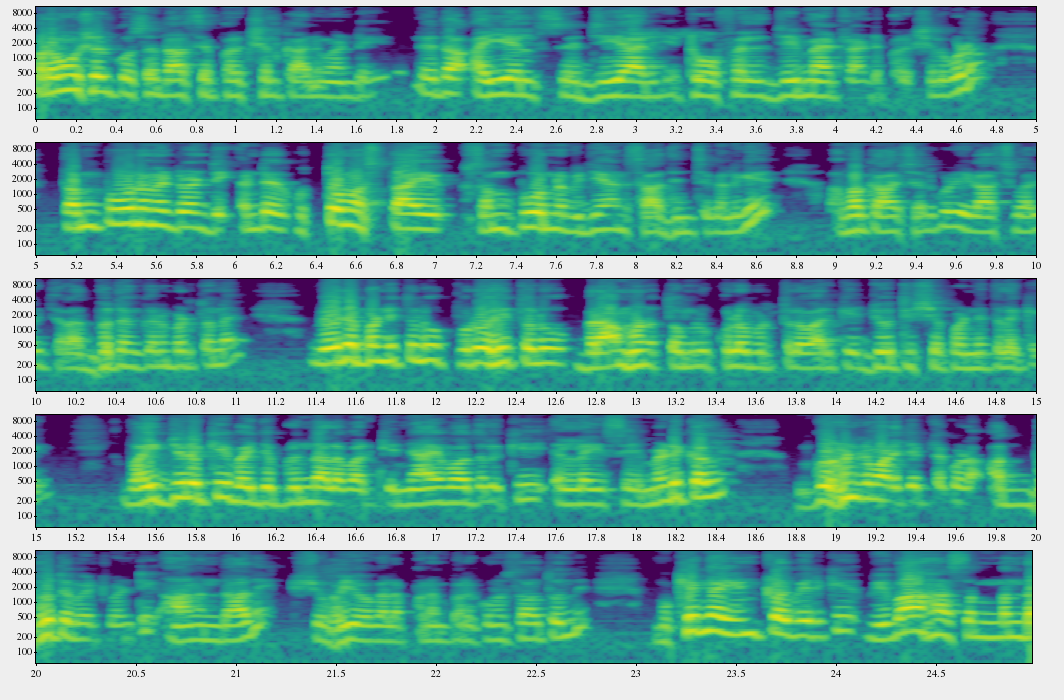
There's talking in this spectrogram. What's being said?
ప్రమోషన్ కోసం రాసే పరీక్షలు కానివ్వండి లేదా ఐఎల్స్ జిఆర్ఈ టోఫెల్ జిమాట్ లాంటి పరీక్షలు కూడా సంపూర్ణమైనటువంటి అంటే ఉత్తమ స్థాయి సంపూర్ణ విజయాన్ని సాధించగలిగే అవకాశాలు కూడా ఈ రాశి వారికి చాలా అద్భుతంగా కనబడుతున్నాయి. వేద పండితులు పురోహితులు బ్రాహ్మణత్వములు కులవృత్తుల వారికి జ్యోతిష్య పండితులకి వైద్యులకి వైద్య బృందాల వారికి న్యాయవాదులకి ఎల్ఐసి మెడికల్ గృహ నిర్మాణ జట్ల కూడా అద్భుతమైనటువంటి ఆనందాది శుభయోగాల పరంపర కొనసాగుతుంది. ముఖ్యంగా ఇంట్లో వీరికి వివాహ సంబంధ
